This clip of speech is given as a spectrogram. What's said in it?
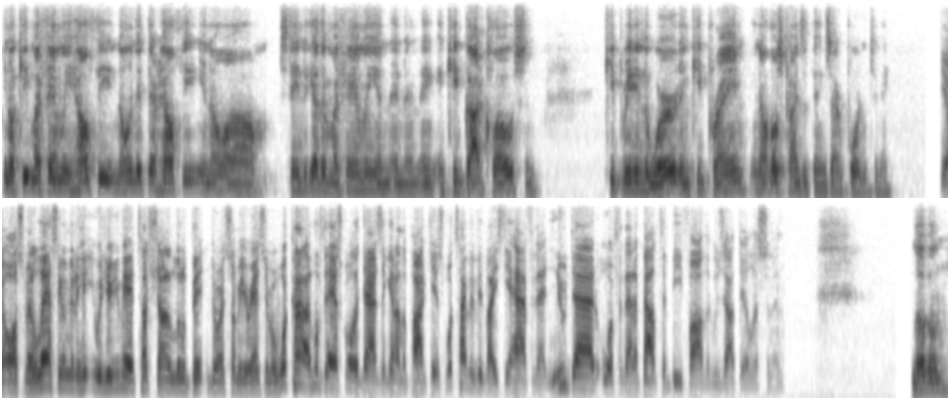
you know, keep my family healthy, knowing that they're healthy. You know, um, staying together with my family, and, and and and keep God close, and keep reading the Word, and keep praying. You know, those kinds of things are important to me. Yeah, awesome. And the last thing I'm going to hit you with here, you may have touched on a little bit during some of your answer, but what kind? I'd love to ask all the dads that get on the podcast, what type of advice do you have for that new dad or for that about to be father who's out there listening? Love him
